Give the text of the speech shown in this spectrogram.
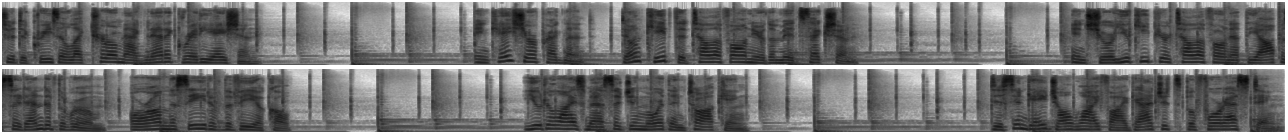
to decrease electromagnetic radiation. In case you're pregnant, don't keep the telephone near the midsection. Ensure you keep your telephone at the opposite end of the room, or on the seat of the vehicle. Utilize messaging more than talking. Disengage all Wi-Fi gadgets before resting.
